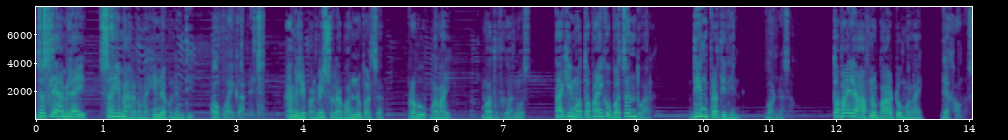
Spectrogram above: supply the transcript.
जसले हामीलाई सही मार्गमा हिँड्नको निम्ति अगुवाई गर्नेछन्। हामीले परमेश्वरलाई भन्नुपर्छ प्रभु मलाई मद्दत गर्नुहोस् ताकि म तपाईँको वचनद्वारा दिन प्रतिदिन बढ्न सकौँ। तपाईँले आफ्नो बाटो मलाई देखाउनुहोस्।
